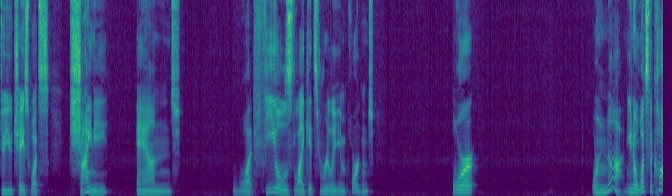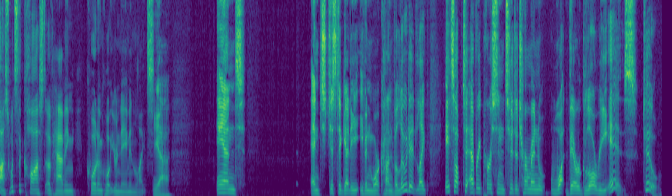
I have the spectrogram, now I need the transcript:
Do you chase what's shiny and what feels like it's really important or or not you know what's the cost what's the cost of having quote unquote your name in lights Yeah. And and just to get even more convoluted, like it's up to every person to determine what their glory is, too.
